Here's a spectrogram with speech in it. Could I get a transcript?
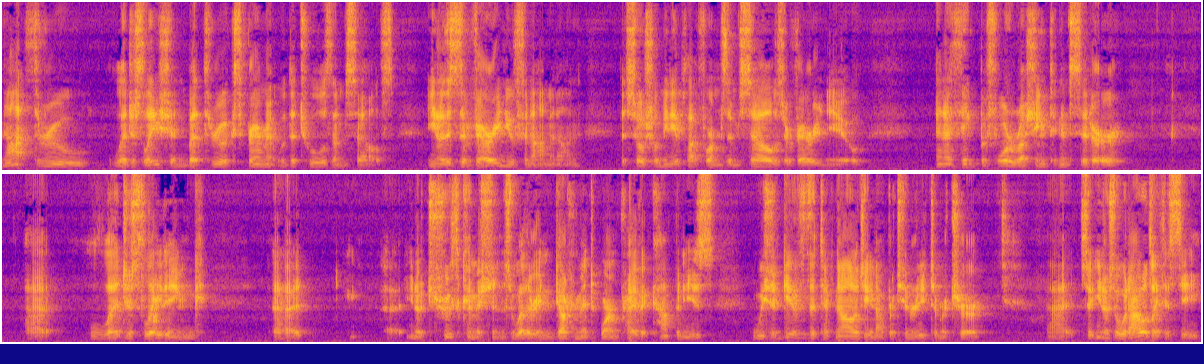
not through legislation, but through experiment with the tools themselves. You know, this is a very new phenomenon. The social media platforms themselves are very new. And I think before rushing to consider uh, legislating, uh, uh, you know, truth commissions, whether in government or in private companies, we should give the technology an opportunity to mature. Uh, so, you know, so what I would like to see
